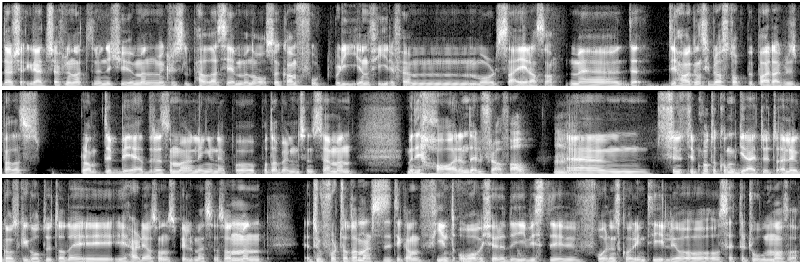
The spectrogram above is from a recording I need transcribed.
det er greit Sheffield United runde 20, men med Crystal Palace hjemme nå også kan fort bli en 4-5 målseier. Altså. Med, de, de har ganske bra stoppepar, da, Crystal Palace blant de bedre som er lenger ned på, på tabellen, syns jeg. Men, men de har en del frafall. Mm. syns de på en måte kom greit ut, eller ganske godt ut av det i, i helga, sånn spillemessig og sånn, men jeg tror fortsatt at Manchester City kan fint overkjøre de hvis de får en scoring tidlig og, og setter tonen. altså.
